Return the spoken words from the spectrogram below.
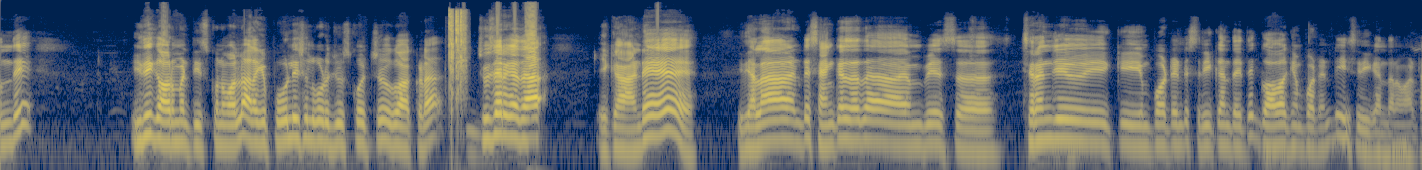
ఉంది. ఇది గవర్నమెంట్ తీసుకున్న వాళ్ళు అలాగే పోలీసులు కూడా చూసుకోవచ్చు అక్కడ. చూశారు కదా? ఇక అంటే ఇది ఎలా అంటే శంకర్ దాదా ఎంబీఎస్ చిరంజీవికి ఇంపార్టెంట్ శ్రీకాంత్ అయితే గోవాకి ఇంపార్టెంట్ ఈ శ్రీకాంత్ అనమాట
